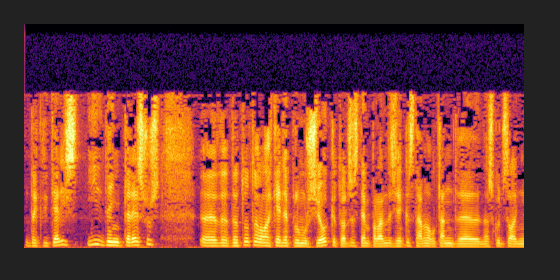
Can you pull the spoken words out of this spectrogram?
de criteris i d'interessos de, de tota aquella promoció que tots estem parlant de gent que estaven al voltant de nascuts de l'any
